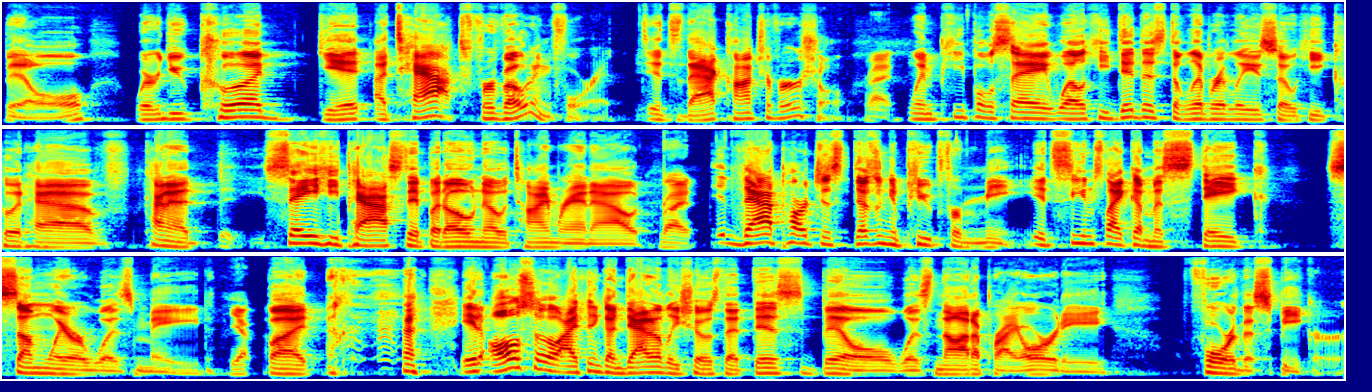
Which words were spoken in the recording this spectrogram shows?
bill where you could get attacked for voting for it it's that controversial. Right. When people say, well, he did this deliberately so he could have kind of say he passed it, but oh no, time ran out. Right. That part just doesn't compute for me. It seems like a mistake somewhere was made. Yep. But it also, I think, undoubtedly shows that this bill was not a priority for the speaker.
